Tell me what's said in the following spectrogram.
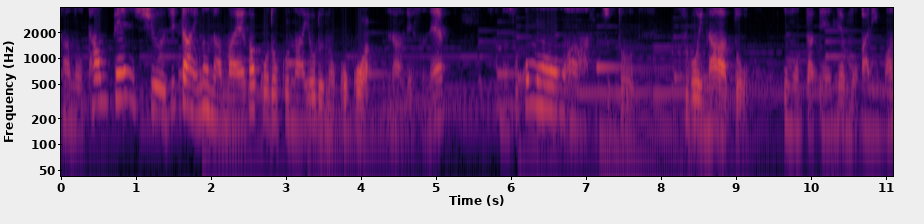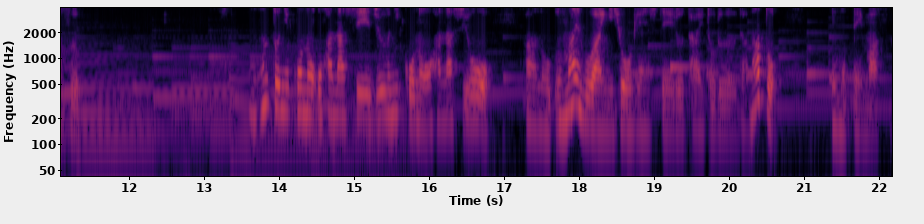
あの短編集自体の名前が孤独な夜のココアなんですね。あのそこもあちょっとすごいなぁと思った点でもあります。もう本当にこのお話12個のお話をあのうまい具合に表現しているタイトルだなと思っています。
